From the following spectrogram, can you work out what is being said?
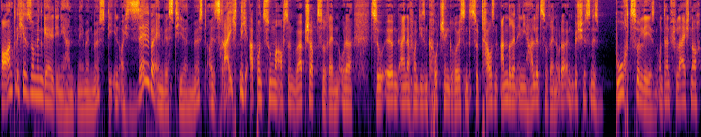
ordentliche Summen Geld in die Hand nehmen müsst, die in euch selber investieren müsst. Es reicht nicht ab und zu mal auf so einen Workshop zu rennen oder zu irgendeiner von diesen Coaching-Größen zu tausend anderen in die Halle zu rennen oder irgendein beschissenes Buch zu lesen und dann vielleicht noch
